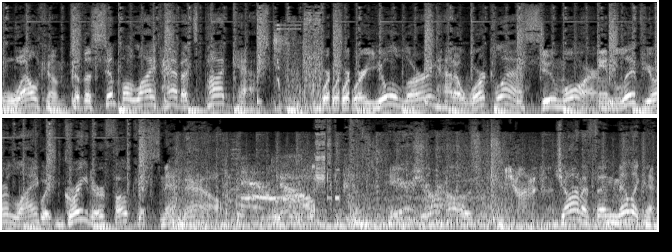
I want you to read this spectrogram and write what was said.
Welcome to the Simple Life Habits Podcast, where, where, you'll learn how to work less, do more, and live your life with greater focus. Now, now, now. here's your host, Jonathan, Jonathan Milligan.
